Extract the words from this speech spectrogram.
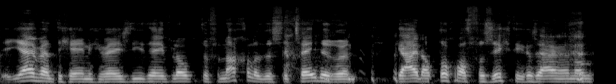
jij bent degene geweest die het heeft lopen te vernachelen. Dus de tweede run ga je dan toch wat voorzichtiger zijn. En dan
